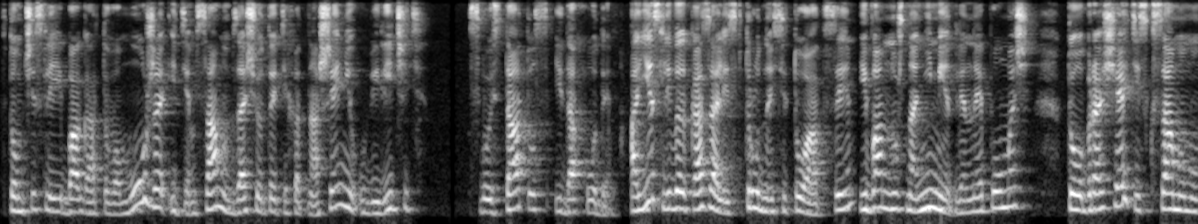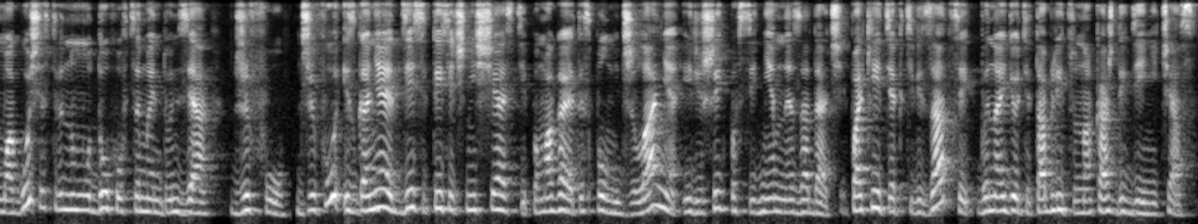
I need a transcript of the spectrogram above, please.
в том числе и богатого мужа, и тем самым за счет этих отношений увеличить свой статус и доходы. А если вы оказались в трудной ситуации и вам нужна немедленная помощь, то обращайтесь к самому могущественному духу в Цемэнь-Дунзя – Джифу. Джифу изгоняет 10 тысяч несчастий, помогает исполнить желания и решить повседневные задачи. В пакете активизаций вы найдете таблицу на каждый день и час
